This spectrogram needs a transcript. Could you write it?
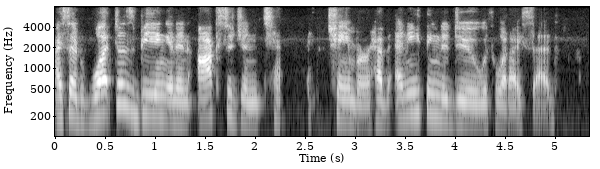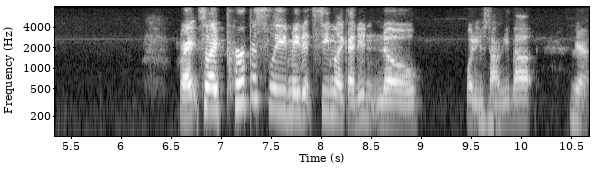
I said, what does being in an oxygen t- chamber have anything to do with what I said? Right. So I purposely made it seem like I didn't know what he was mm-hmm. talking about. Yeah.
